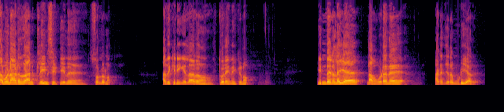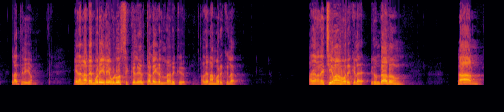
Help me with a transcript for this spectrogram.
தமிழ்நாடு தான் கிளீன் சிட்டின்னு சொல்லணும். அதுக்கு நீங்க எல்லாரும் துணை நிற்கணும் இந்த நிலையை நாம் உடனே அடைஞ்சிட முடியாது. எல்லாம் தெரியும். ஏன்னா நடைமுறையில எவ்வளவு சிக்கல்கள் தடைகள்லாம் இருக்கு. அதை நான் மறுக்கல. அதை நான் நிச்சயமாக மறுக்கல. இருந்தாலும் நான்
